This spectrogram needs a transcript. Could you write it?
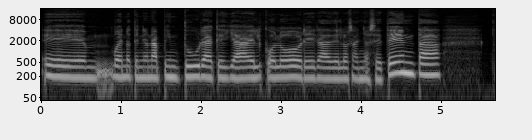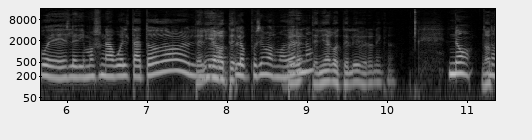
Eh, bueno, tenía una pintura que ya el color era de los años 70. Pues le dimos una vuelta a todo, Tenía lo, lo pusimos moderno. ¿Tenía Gotelé, Verónica? No, No no,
